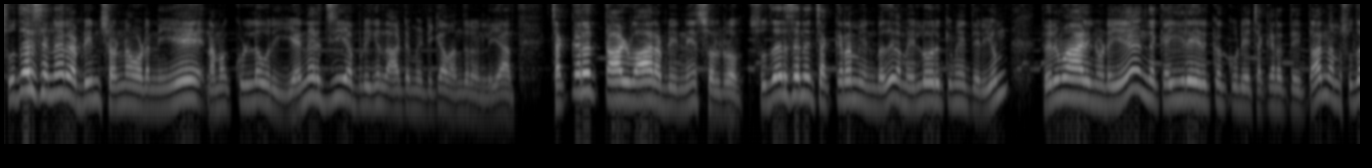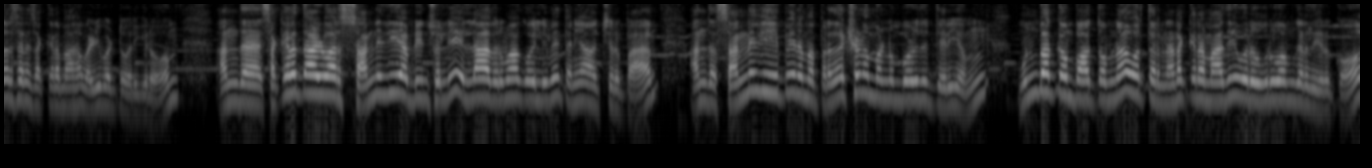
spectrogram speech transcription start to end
சுதர்சனர் அப்படின்னு சொன்ன உடனேயே நமக்குள்ள ஒரு எனர்ஜி அப்படிங்கிறது ஆட்டோமேட்டிக்காக வந்துடும் இல்லையா? சக்கரத்தாழ்வார் அப்படின்னே சொல்கிறோம் சுதர்சன சக்கரம் என்பது நம்ம எல்லோருக்குமே தெரியும். பெருமாளினுடைய அந்த கையிலே இருக்கக்கூடிய சக்கரத்தை தான் நம்ம சுதர்சன சக்கரமாக வழிபட்டு வருகிறோம். அந்த சக்கரத்தாழ்வார் சந்நிதி அப்படின்னு சொல்லி எல்லா பெருமா கோயிலையுமே தனியாக வச்சுருப்பேன் அந்த சந்நிதியை போய் நம்ம பிரதட்சணம் பண்ணும்பொழுது தெரியும். முன்பக்கம் பார்த்தோம்னா ஒருத்தர் நடக்கிற மாதிரி ஒரு உருவங்கிறது இருக்கும்.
